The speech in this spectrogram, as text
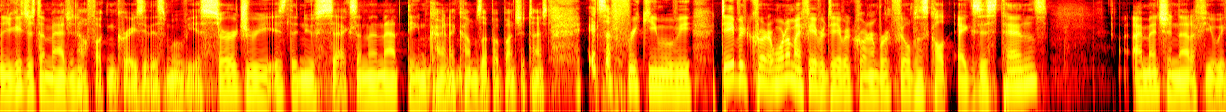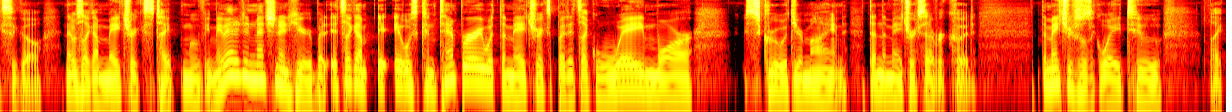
So you could just imagine how fucking crazy this movie is. Surgery is the new sex, and then that theme kind of comes up a bunch of times. It's a freaky movie. David Cronenberg, one of my favorite David Cronenberg films is called Existenz. I mentioned that a few weeks ago. And it was like a Matrix type movie. Maybe I didn't mention it here, but it's like a it, it was contemporary with the Matrix, but it's like way more screw with your mind than the Matrix ever could. The Matrix was like way too like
